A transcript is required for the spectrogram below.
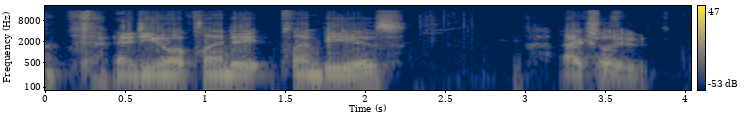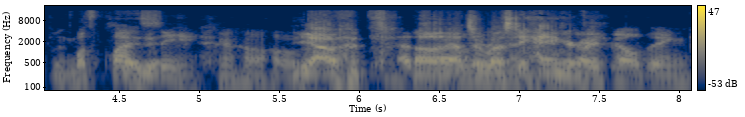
and do you know what Plan A, Plan B is? Actually, What's Plan C? Oh, yeah, That's, uh, that's a rusty an hanger. eight-story building.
